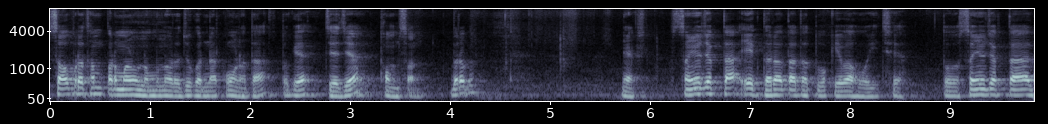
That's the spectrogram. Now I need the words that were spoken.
સૌપ્રથમ પરમાણુ નમૂનો રજૂ કરનાર કોણ હતા? તો કે જે જે થોમ્સન બરાબર? નેક્સ્ટ સંયોજકતા એક ધરાવતા તત્વો કેવા હોય છે? તો સંયોજકતા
